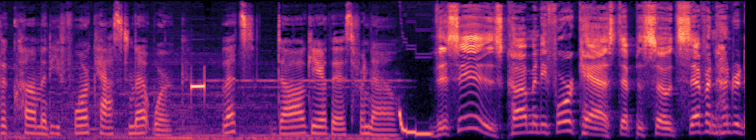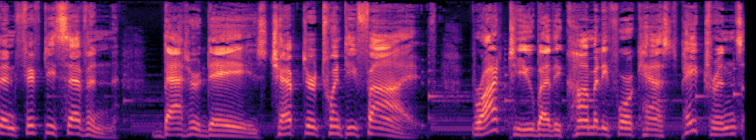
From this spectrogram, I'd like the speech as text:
the Comedy Forecast Network. Let's dog ear this for now. This is Comedy Forecast, episode 757, Batter Days, chapter 25. Brought to you by the Comedy Forecast patrons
